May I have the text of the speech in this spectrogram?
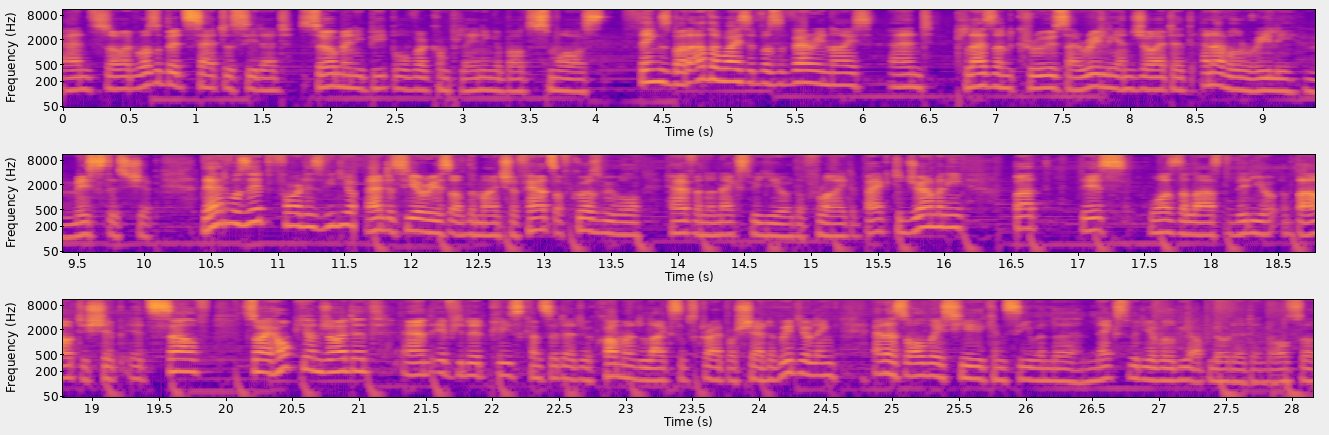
and so it was a bit sad to see that so many people were complaining about the smallest things but otherwise it was a very nice and pleasant cruise I really enjoyed it and I will really miss this ship. That was it for this video and a series of the Mein Schiff. Of course we will have in the next video the flight back to Germany but this was the last video about the ship itself, so I hope you enjoyed it and if you did please consider to comment, like, subscribe or share the video link and as always here you can see when the next video will be uploaded and also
